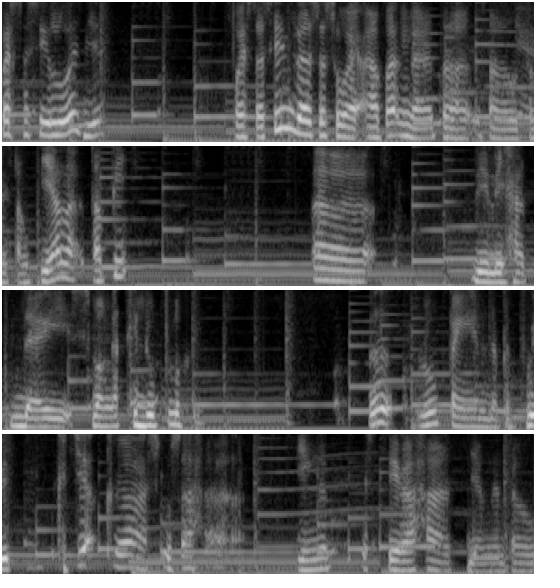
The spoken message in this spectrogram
prestasi lu aja. Prestasi nggak sesuai apa nggak terlalu, selalu Iya. tentang piala tapi eh, dilihat dari semangat hidup lu. Lu lu pengen dapet duit kerja keras usaha inget istirahat jangan tahu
